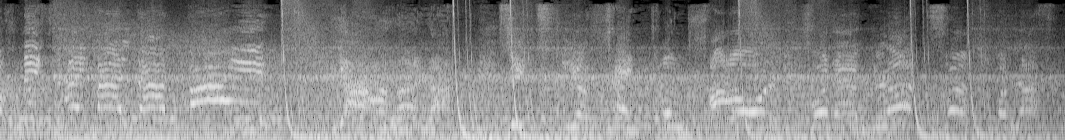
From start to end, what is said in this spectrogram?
noch nicht einmal dabei. Jahrelang sitzt ihr fett und faul vor der Glotze und lasst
